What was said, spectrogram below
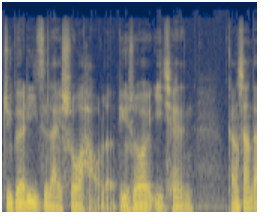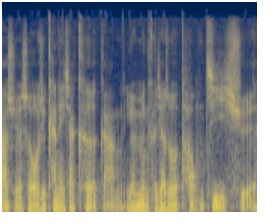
举个例子来说好了，比如说以前刚上大学的时候，我去看了一下课纲，有一门课叫做统计学。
